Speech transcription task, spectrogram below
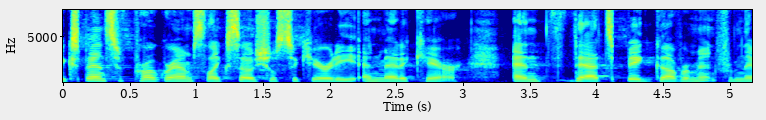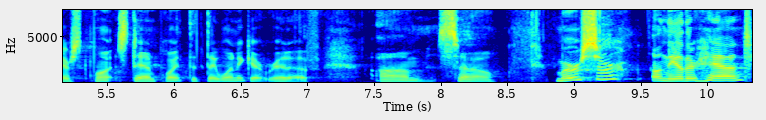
expensive programs like Social Security and Medicare, and that's big government from their standpoint that they want to get rid of. Um, so, Mercer, on the other hand,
